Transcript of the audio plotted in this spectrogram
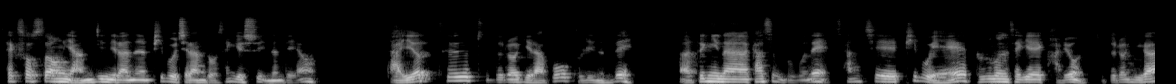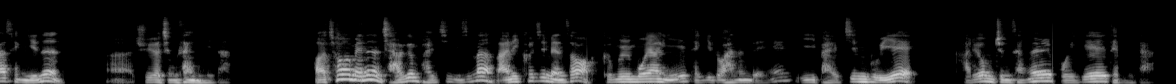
색소성 양진이라는 피부 질환도 생길 수 있는데요. 다이어트 두드러기라고 불리는데 아, 등이나 가슴 부분에 상체 피부에 붉은색의 가려운 두드러기가 생기는 아, 주요 증상입니다. 아, 처음에는 작은 발진이지만 많이 커지면서 그물 모양이 되기도 하는데 이 발진 부위에 가려움 증상을 보이게 됩니다.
